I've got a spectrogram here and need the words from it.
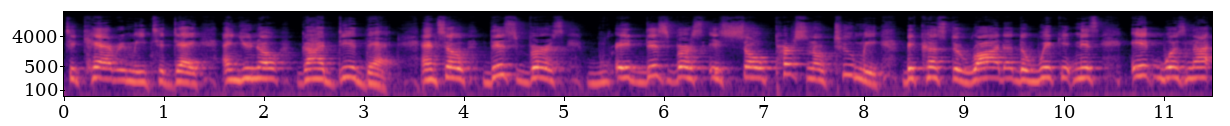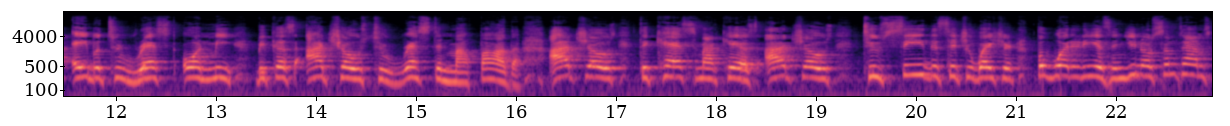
to carry me today. And you know, God did that. And so this verse, it, this verse is so personal to me because the rod of the wickedness, it was not able to rest on me because I chose to rest in my Father. I chose to cast my cares. I chose to see the situation for what it is. And you know, sometimes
